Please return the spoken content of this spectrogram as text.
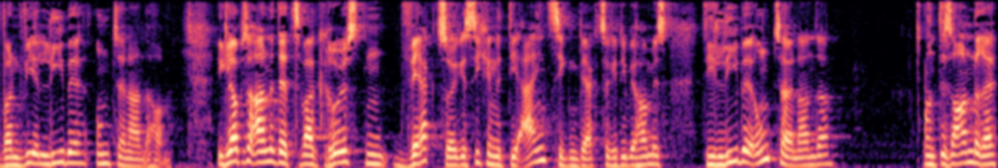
Wenn wir Liebe untereinander haben. Ich glaube, so einer der zwei größten Werkzeuge, sicher nicht die einzigen Werkzeuge, die wir haben, ist die Liebe untereinander. Und das andere,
